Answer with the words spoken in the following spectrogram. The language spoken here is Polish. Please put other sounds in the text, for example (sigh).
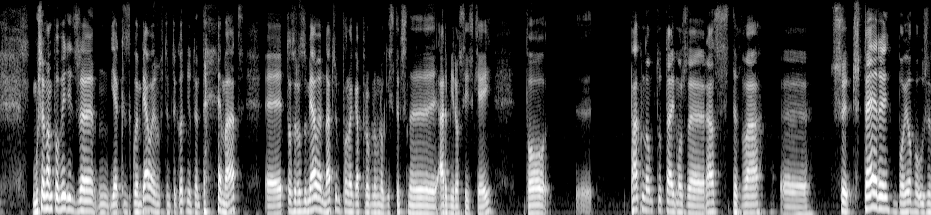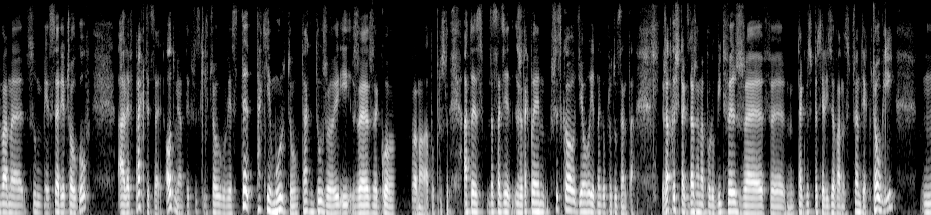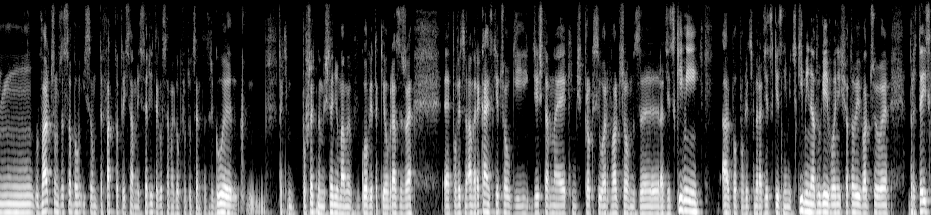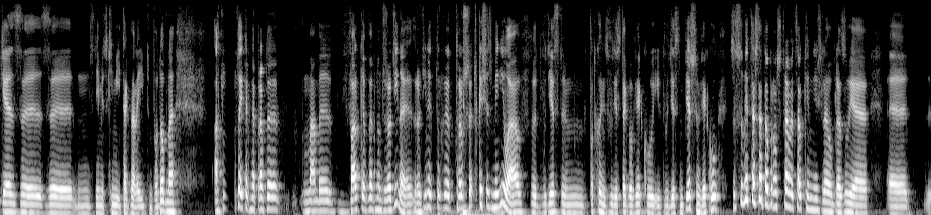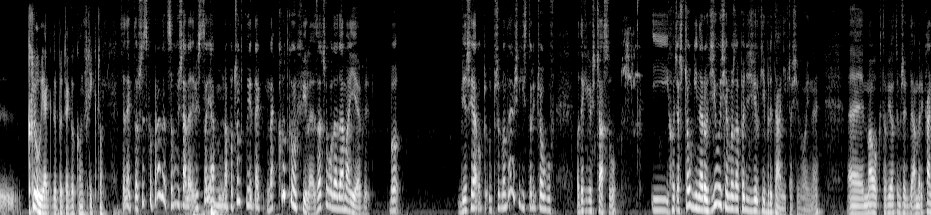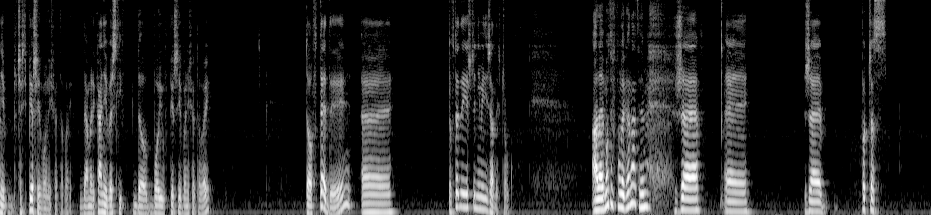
Muszę Wam powiedzieć, że jak zgłębiałem w tym tygodniu ten (laughs) temat, e, to zrozumiałem, na czym polega problem logistyczny armii rosyjskiej, bo e, padną tutaj może raz, dwa, e, trzy, cztery bojowo używane w sumie serie czołgów, ale w praktyce odmian tych wszystkich czołgów jest te, takie multum, tak dużo, i, że, że głowa mała po prostu. A to jest w zasadzie, że tak powiem, wszystko dzieło jednego producenta. Rzadko się tak zdarza na polu bitwy, że w tak wyspecjalizowany sprzęt jak czołgi mm, walczą ze sobą i są de facto tej samej serii, tego samego producenta. Z reguły w takim powszechnym myśleniu mamy w głowie takie obrazy, że e, powiedzmy amerykańskie czołgi gdzieś tam na jakimś proxy war walczą z radzieckimi, albo powiedzmy radzieckie z niemieckimi na II wojnie światowej walczyły, brytyjskie z, z, z niemieckimi i tak dalej i tym podobne. A tutaj tak naprawdę mamy walkę wewnątrz rodziny. Rodziny, która troszeczkę się zmieniła w XX, pod koniec XX wieku i w XXI wieku, co w sumie też na dobrą sprawę całkiem nieźle obrazuje e, clue jak gdyby tego konfliktu. Zenek, to wszystko prawda, co mówisz, ale wiesz co, ja bym na początku jednak na krótką chwilę zaczął od Adama i Ewy, bo wiesz, ja przyglądałem się historii czołgów od jakiegoś czasu i chociaż czołgi narodziły się, można powiedzieć, w Wielkiej Brytanii w czasie wojny, e, mało kto wie o tym, że gdy Amerykanie, w czasie I wojny światowej, gdy Amerykanie weszli do bojów w I wojnie światowej, to wtedy e, to wtedy jeszcze nie mieli żadnych czołgów. Ale motyw polega na tym, że, e, że podczas,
